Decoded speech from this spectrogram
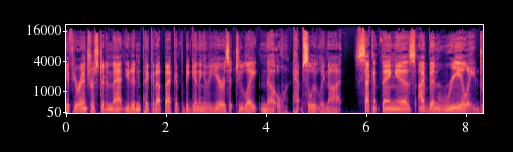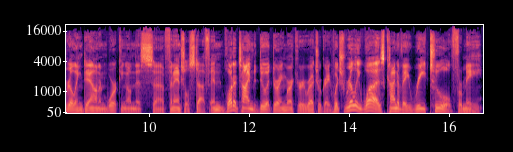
If you're interested in that, you didn't pick it up back at the beginning of the year. Is it too late? No, absolutely not. Second thing is, I've been really drilling down and working on this uh, financial stuff. And what a time to do it during Mercury retrograde, which really was kind of a retool for me.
